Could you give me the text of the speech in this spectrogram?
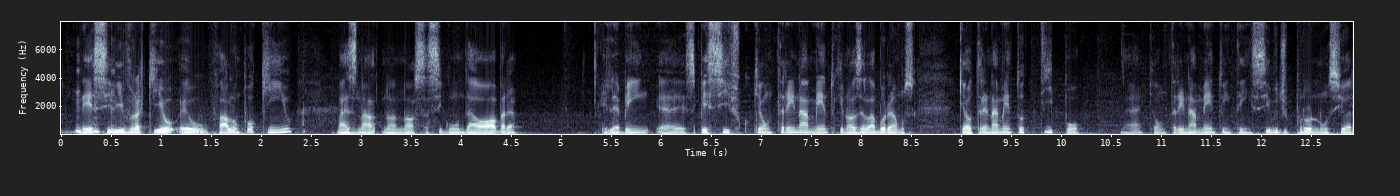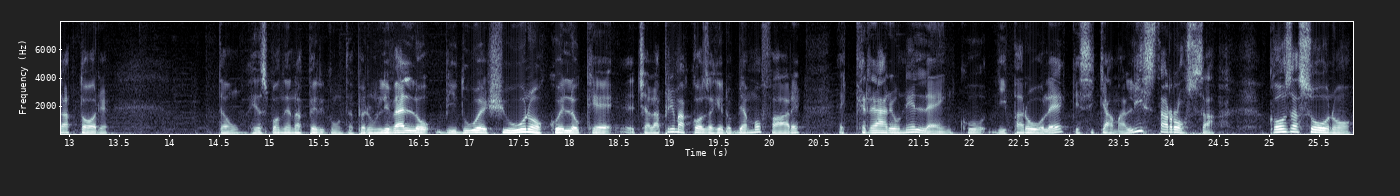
nesse livro aqui eu, eu falo um pouquinho, mas na, na nossa segunda obra ele é bem eh, específico, que é um treinamento que nós elaboramos, que é o treinamento tipo, né? que é um treinamento intensivo de pronúncia e oratória. Então, rispondendo à pergunta, per un livello B2 C1, quello che cioè la prima cosa che dobbiamo fare è creare un elenco di parole che si chiama lista rossa. Cosa sono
